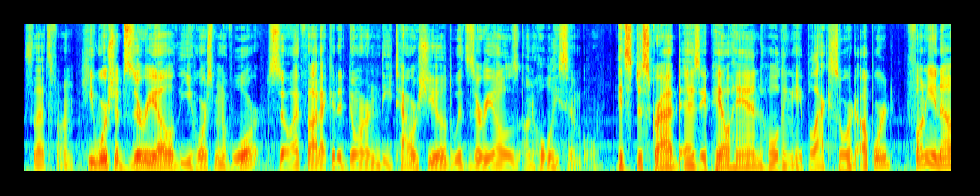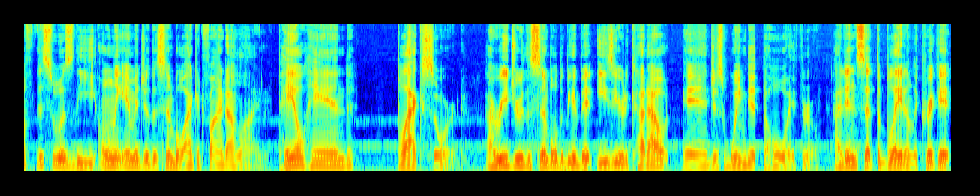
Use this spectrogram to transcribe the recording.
so that's fun. He worships Szuriel, the Horseman of War, so I thought I could adorn the tower shield with Szuriel's unholy symbol. It's described as a pale hand holding a black sword upward. Funny enough, this was the only image of the symbol I could find online. Pale hand, black sword. I redrew the symbol to be a bit easier to cut out and just winged it the whole way through. I didn't set the blade on the Cricut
